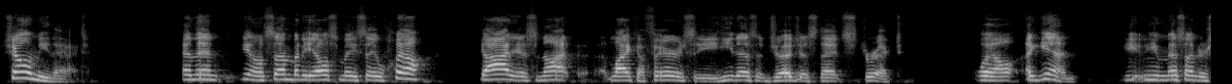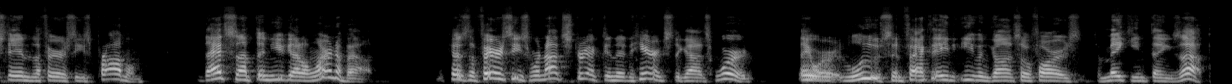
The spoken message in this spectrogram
Show me that. And then, you know, somebody else may say, well, God is not like a Pharisee. He doesn't judge us that strict. Well, again, you, you misunderstand the Pharisees' problem. That's something you got to learn about because the Pharisees were not strict in adherence to God's word they were loose. In fact, they'd even gone so far as to making things up.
